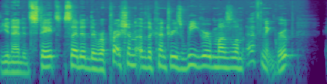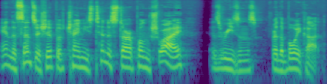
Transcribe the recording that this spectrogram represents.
The United States cited the repression of the country's Uyghur Muslim ethnic group and the censorship of Chinese tennis star Peng Shuai as reasons for the boycott.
